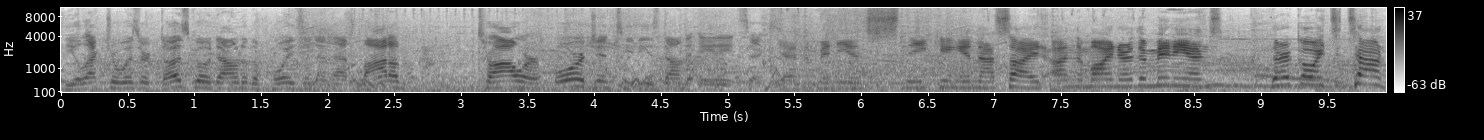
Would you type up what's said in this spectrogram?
The Electro Wizard does go down to the poison, and that bottom tower for Jin TV is down to 886. Yeah, the minions sneaking in that side. And the miner, the minions, they're going to town.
